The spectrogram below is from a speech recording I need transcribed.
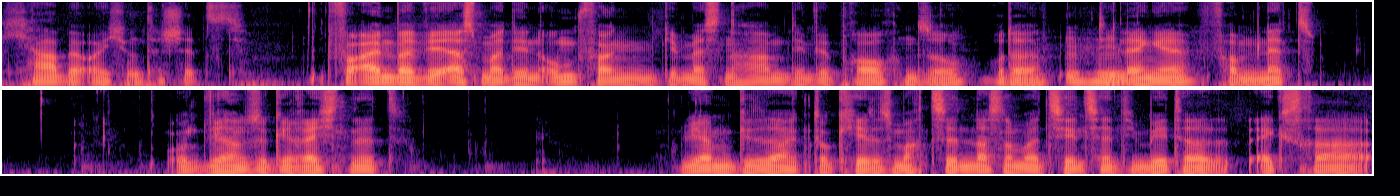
Ich habe euch unterschätzt. Vor allem, weil wir erstmal den Umfang gemessen haben, den wir brauchen, so. Oder Mhm. die Länge vom Netz. Und wir haben so gerechnet. Wir haben gesagt, okay, das macht Sinn, lass nochmal 10 cm extra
